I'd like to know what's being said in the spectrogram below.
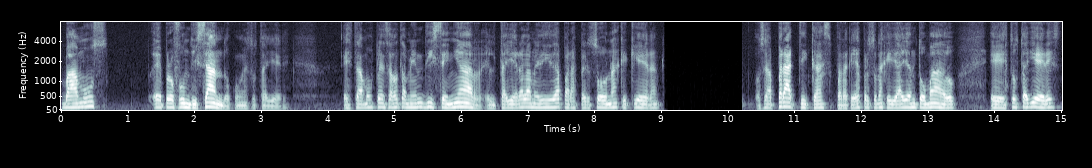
vamos eh, profundizando con estos talleres. Estamos pensando también diseñar el taller a la medida para personas que quieran, o sea, prácticas para aquellas personas que ya hayan tomado eh, estos talleres.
